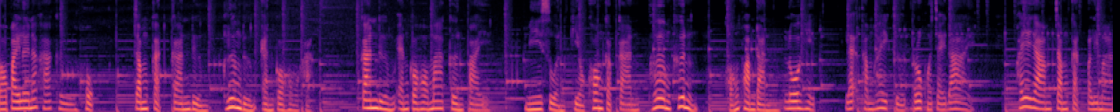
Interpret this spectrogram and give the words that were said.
ต่อไปเลยนะคะคือ 6. จำกัดการดื่มเครื่องดื่มแอลกอฮอล์ค่ะ การดื่มแอลกอฮอล์มากเกินไป มีส่วนเกี่ยวข้องกับการเพิ่มขึ้นของความดันโลหิต และทำให้เกิดโรคหัวใจได้ พยายามจำกัดปริมาณ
